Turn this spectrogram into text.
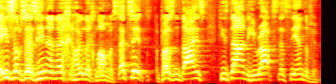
Esav says, Hina. That's it. A person dies, he's done, he rots, that's the end of him.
